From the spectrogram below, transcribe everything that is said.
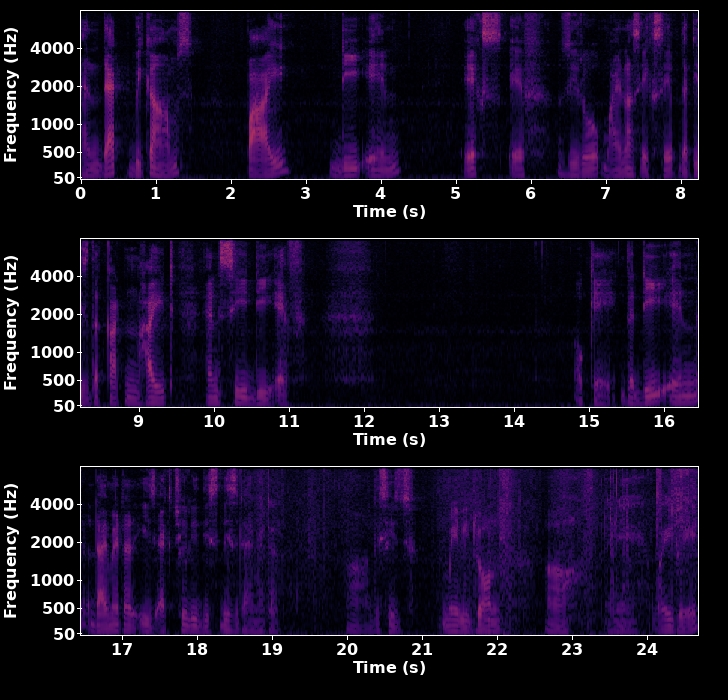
and that becomes pi d n x f 0 minus x f that is the curtain height and c d f. Okay. The d n diameter is actually this this diameter uh, this is may be drawn uh, in a wide way.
